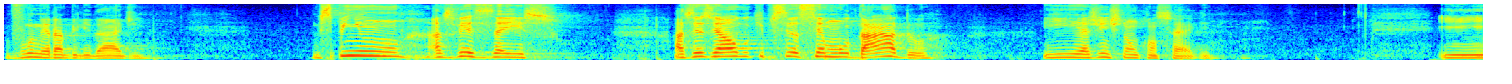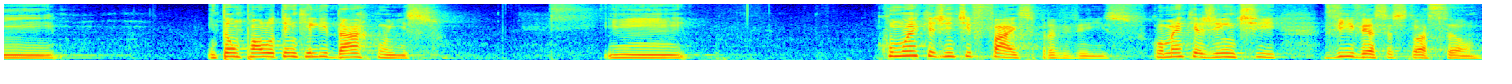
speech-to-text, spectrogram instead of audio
vulnerabilidade. O espinho, às vezes, é isso. Às vezes é algo que precisa ser mudado e a gente não consegue. E então Paulo tem que lidar com isso. E como é que a gente faz para viver isso? Como é que a gente vive essa situação?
